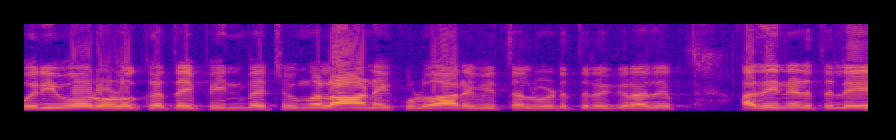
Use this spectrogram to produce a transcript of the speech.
புரிவோர் ஒழுக்கத்தை பின்பற்றுங்கள் ஆணைக்குழு அறிவித்தல் விடுத்திருக்கிறது. அதே நேரத்திலே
